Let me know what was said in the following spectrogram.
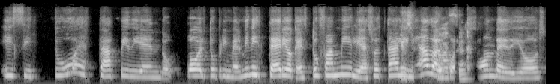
Y si tú estás pidiendo por tu primer ministerio, que es tu familia, eso está alineado al corazón de Dios.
